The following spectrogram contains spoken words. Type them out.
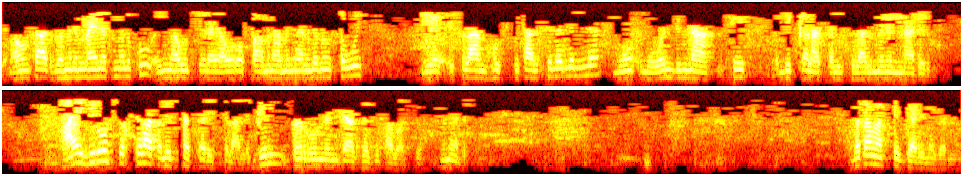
በአሁኑ ሰዓት በምንም አይነት መልኩ እኛ ውጭ ላይ አውሮፓ ምናምን ያለነው ሰዎች የእስላም ሆስፒታል ስለሌለ ወንድና ሴት ሊቀላቀል ይችላል። ምን እናድርግ? አይ ቢሮ ውስጥ እክትላጥ ሊፈጠር ይችላል፣ ግን በሩን እንዳዘጉት አሏቸው። ምን ያደርግ? በጣም አስቸጋሪ ነገር ነው።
